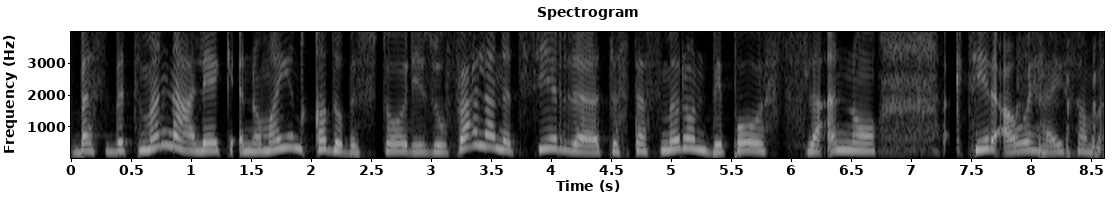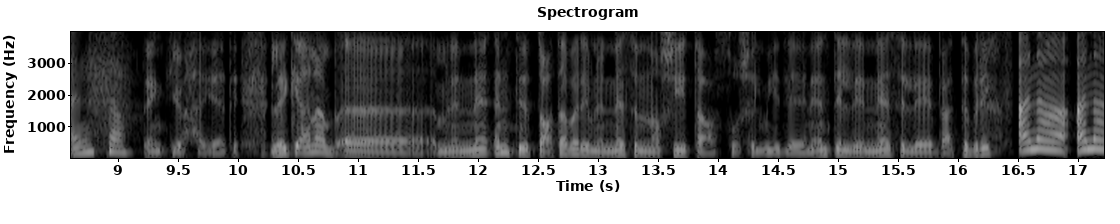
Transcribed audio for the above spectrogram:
بس بتمنى عليك إنه ما ينقضوا بال stories وفعلا تصير تستثمرهم ب posts لأنه كتير قوي هيثم أنت. thank you حياتي. ليكي أنا آه، من الناس أنت تعتبري من الناس النشيطة على ال social media يعني أنت اللي الناس اللي بعتبرك أنا أنا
